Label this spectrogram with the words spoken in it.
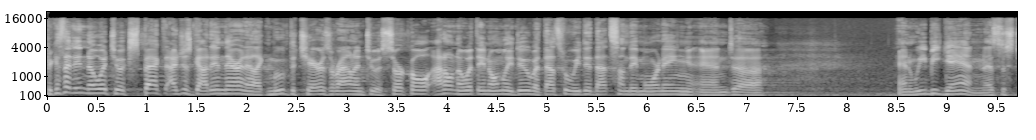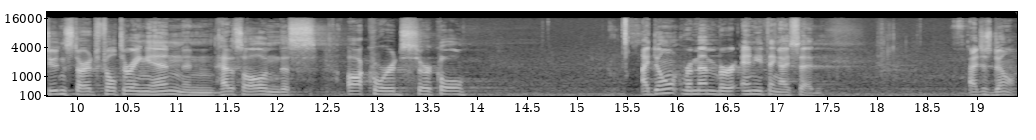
because I didn't know what to expect, I just got in there and I like moved the chairs around into a circle. I don't know what they normally do, but that's what we did that Sunday morning. And, uh, and we began as the students started filtering in and had us all in this awkward circle. I don't remember anything I said. I just don't.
